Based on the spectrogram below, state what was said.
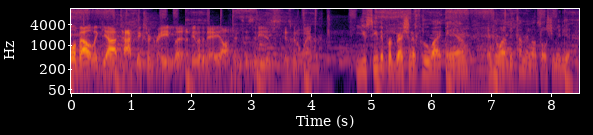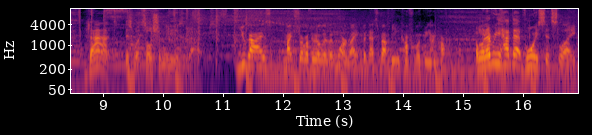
All about like, yeah, tactics are great, but at the end of the day, authenticity is, is gonna win. You see the progression of who I am and who I'm becoming on social media. That is what social media is about. you guys might struggle through it a little bit more, right? But that's about being comfortable with being uncomfortable. And whenever you have that voice, it's like,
